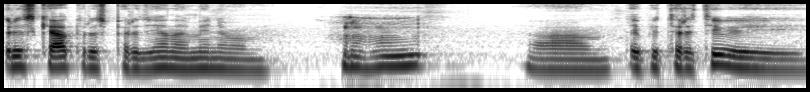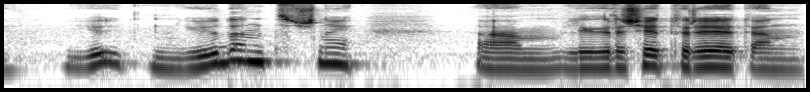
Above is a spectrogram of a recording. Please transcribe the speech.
3-4 per dieną minimum. Mhm. um, taip iteratyviai ju- judant, žinai, um, lygiai grečiai turi ten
